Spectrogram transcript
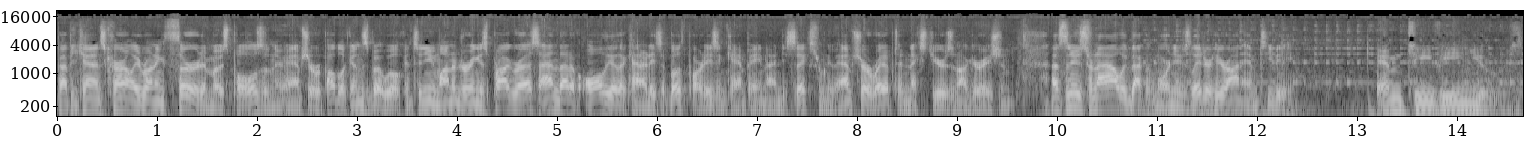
Pat Buchanan's currently running third in most polls of New Hampshire Republicans, but will continue monitoring his progress and that of all the other candidates of both parties in Campaign 96 from New Hampshire right up to next year's inauguration. That's the news for now. We'll be back with more news later here on MTV. MTV News.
